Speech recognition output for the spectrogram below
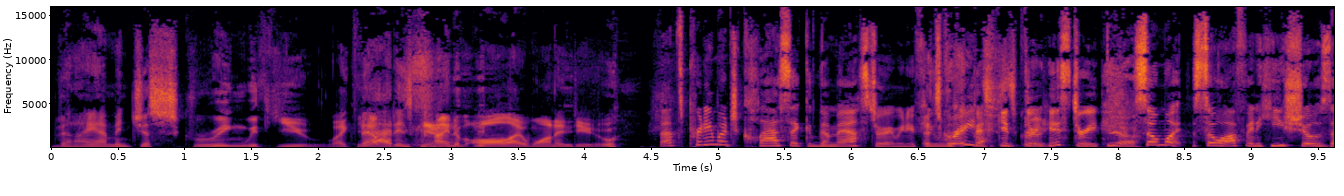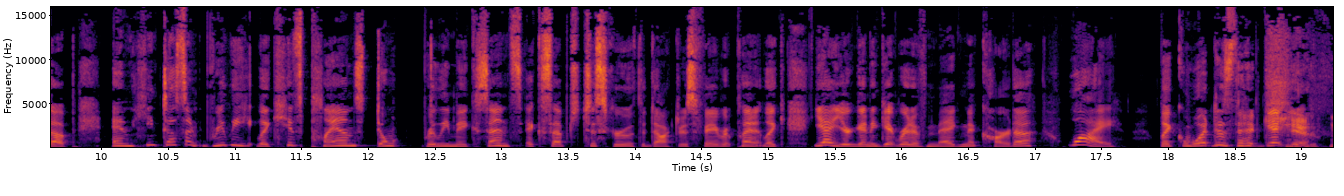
than I am in just screwing with you. Like that is kind of all I want to do. That's pretty much classic The Master. I mean, if you It's look great. back It's through great. history, Yeah. so much, so often he shows up and he doesn't really like his plans don't really make sense except to screw with the Doctor's favorite planet. Like, yeah, you're going to get rid of Magna Carta. Why? Like, what does that get you?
